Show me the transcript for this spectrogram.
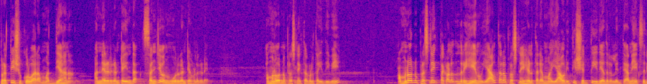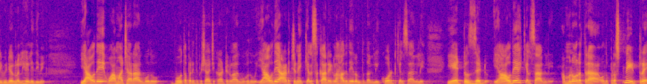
ಪ್ರತಿ ಶುಕ್ರವಾರ ಮಧ್ಯಾಹ್ನ ಹನ್ನೆರಡು ಗಂಟೆಯಿಂದ ಸಂಜೆ ಒಂದು ಮೂರು ಗಂಟೆ ಒಳಗಡೆ ಅಮ್ಮನವ್ರನ್ನ ಪ್ರಶ್ನೆಗೆ ತಗೊಳ್ತಾ ಇದ್ದೀವಿ. ಅಮ್ಮನವ್ರನ್ನ ಪ್ರಶ್ನೆಗೆ ತಗೊಳ್ಳೋದಂದರೆ ಏನು? ಯಾವ ಥರ ಪ್ರಶ್ನೆ ಹೇಳ್ತಾರೆ? ಅಮ್ಮ, ಯಾವ ರೀತಿ ಶಕ್ತಿ ಇದೆ ಅದರಲ್ಲಿ ಅಂತ ಅನೇಕ ಸರಿ ವಿಡಿಯೋಗಳಲ್ಲಿ ಹೇಳಿದ್ದೀವಿ. ಯಾವುದೇ ವಾಮಾಚಾರ ಆಗ್ಬೋದು ಭೂತ ಪರಿತ ಪಿಶಾಚಿ ಕಾಟಗಳಾಗಬಹುದು, ಯಾವುದೇ ಅಡಚಣೆ ಕೆಲಸ ಕಾರ್ಯಗಳಾಗದೇ ಇರುವಂಥದ್ದಾಗಲಿ, ಕೋರ್ಟ್ ಕೆಲಸ ಆಗಲಿ ಎ ಟು ಝೆಡ್ ಯಾವುದೇ ಕೆಲಸ ಆಗಲಿ, ಅಮ್ಮನವ್ರ ಹತ್ರ ಒಂದು ಪ್ರಶ್ನೆ ಇಟ್ಟರೆ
